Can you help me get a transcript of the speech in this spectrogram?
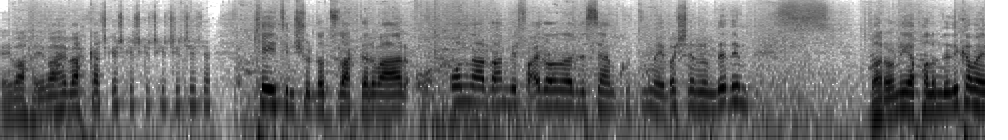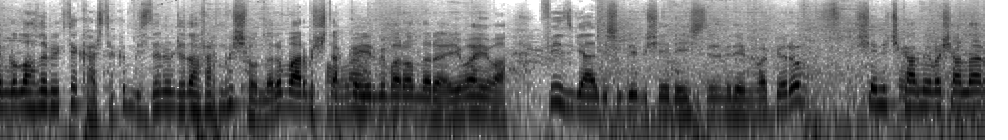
Eyvah eyvah eyvah kaç kaç kaç kaç kaç kaç kaç. Kate'in şurada tuzakları var. Onlardan bir faydalanabilirsem kurtulmayı başarırım dedim. Baronu yapalım dedik ama Emrullah'la birlikte karşı takım bizden önce davranmış. Onların varmış dakika Allah. 20 baronları. Eyvah eyvah. Fizz geldi şimdi bir şey değiştirir mi diye bir bakıyorum. Shen'i çıkarmayı başarırlar.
